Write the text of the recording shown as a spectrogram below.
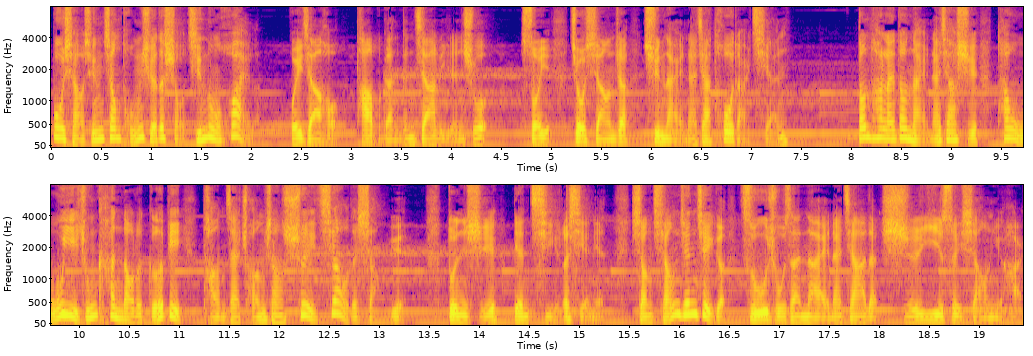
不小心将同学的手机弄坏了，回家后她不敢跟家里人说，所以就想着去奶奶家偷点钱。当她来到奶奶家时，她无意中看到了隔壁躺在床上睡觉的小月，顿时便起了邪念，想强奸这个租住在奶奶家的十一岁小女孩。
